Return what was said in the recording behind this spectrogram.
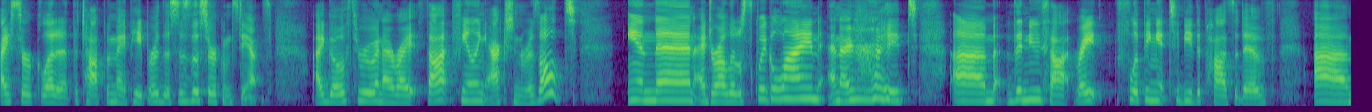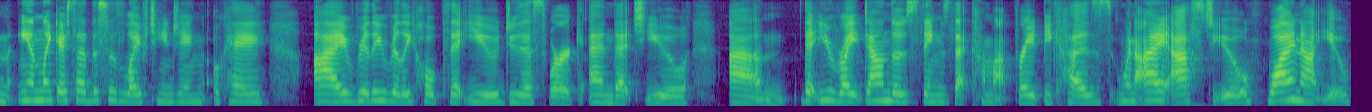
I circle it at the top of my paper. This is the circumstance. I go through and I write thought, feeling, action, result. And then I draw a little squiggle line and I write um, the new thought, right? Flipping it to be the positive. Um, and like I said, this is life changing. Okay. I really, really hope that you do this work and that you um, that you write down those things that come up, right? Because when I asked you, why not you?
